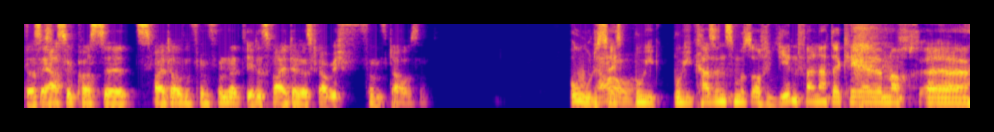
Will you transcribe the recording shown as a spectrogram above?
Das erste kostet 2500, jedes weitere ist, glaube ich, 5000. Oh, das oh. heißt, Boogie, Boogie Cousins muss auf jeden Fall nach der Karriere noch, äh,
